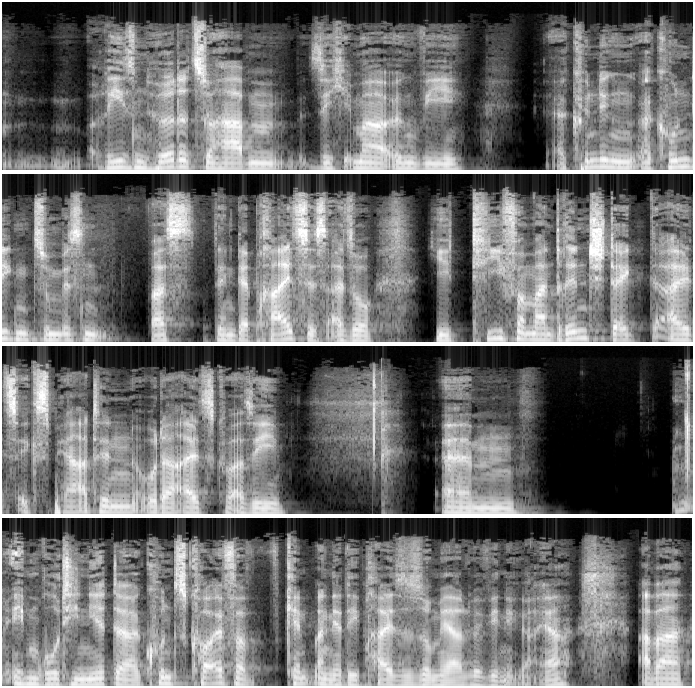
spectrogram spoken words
Riesenhürde zu haben, sich immer irgendwie erkundigen, erkundigen zu müssen, was denn der Preis ist. Also je tiefer man drinsteckt als Expertin oder als quasi ähm, eben routinierter Kunstkäufer, kennt man ja die Preise so mehr oder weniger, ja. Aber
